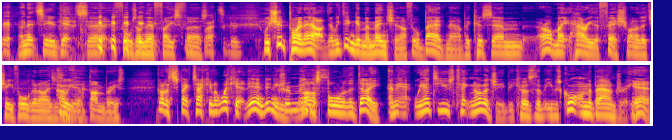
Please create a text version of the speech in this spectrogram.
and let's see who gets uh, falls on their face first. Well, that's good. We should point out that we didn't give him a mention. I feel bad now because um, our old mate Harry the Fish, one of the chief organisers Oh, of yeah. the Bunbury's, got a spectacular wicket at the end, didn't he? Tremendous. Last ball of the day. And it, we had to use technology because the, he was caught on the boundary. Yeah.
